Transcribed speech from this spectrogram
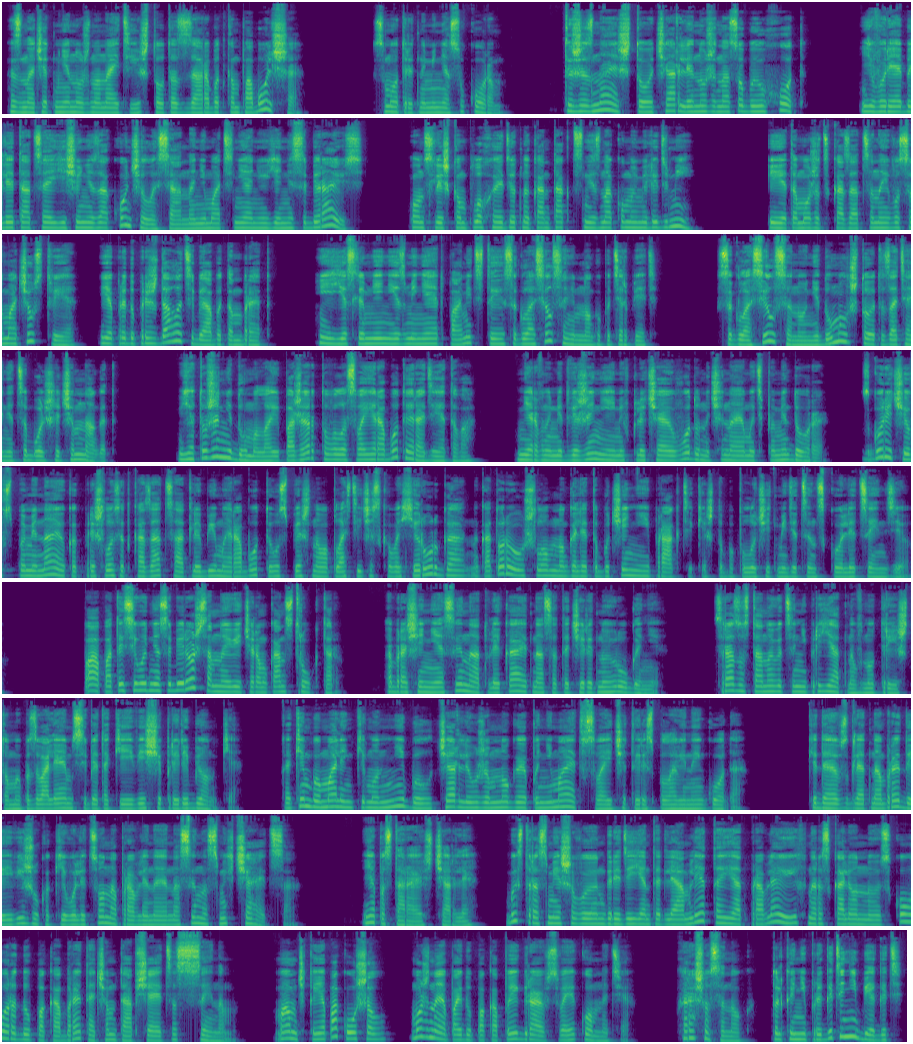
Значит, мне нужно найти что-то с заработком побольше. Смотрит на меня с укором. Ты же знаешь, что Чарли нужен особый уход. Его реабилитация еще не закончилась, а нанимать няню я не собираюсь. Он слишком плохо идет на контакт с незнакомыми людьми. И это может сказаться на его самочувствии. Я предупреждала тебя об этом, Брэд. И если мне не изменяет память, ты согласился немного потерпеть? Согласился, но не думал, что это затянется больше, чем на год. Я тоже не думала и пожертвовала своей работой ради этого. Нервными движениями включаю воду, начиная мыть помидоры. С горечью вспоминаю, как пришлось отказаться от любимой работы успешного пластического хирурга, на которую ушло много лет обучения и практики, чтобы получить медицинскую лицензию. «Папа, ты сегодня соберешь со мной вечером конструктор?» Обращение сына отвлекает нас от очередной ругани. Сразу становится неприятно внутри, что мы позволяем себе такие вещи при ребенке. Каким бы маленьким он ни был, Чарли уже многое понимает в свои четыре с половиной года. Кидаю взгляд на Брэда и вижу, как его лицо, направленное на сына, смягчается. Я постараюсь, Чарли. Быстро смешиваю ингредиенты для омлета и отправляю их на раскаленную сковороду, пока Брэд о чем то общается с сыном. «Мамочка, я покушал. Можно я пойду пока поиграю в своей комнате?» «Хорошо, сынок. Только не прыгать и не бегать.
